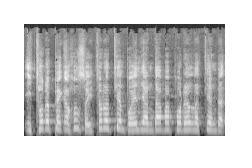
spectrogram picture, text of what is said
Y todo pegajoso. Y todo el tiempo ella andaba por la tienda.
